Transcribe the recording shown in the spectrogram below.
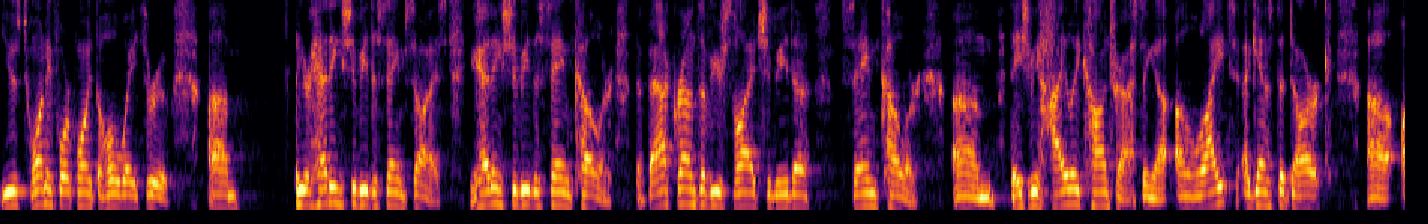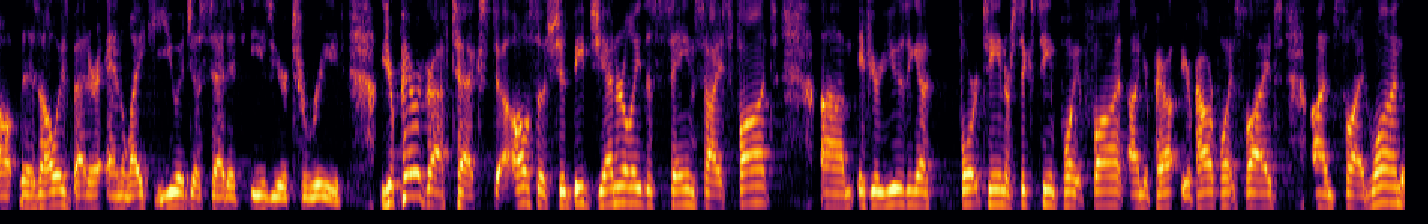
use 24 point the whole way through. Um, your heading should be the same size. Your heading should be the same color. The backgrounds of your slide should be the same color. Um, they should be highly contrasting. A, a light against a dark uh, is always better. And like you had just said, it's easier to read. Your paragraph text also should be generally the same size font. Um, if you're using a 14 or 16 point font on your your PowerPoint slides on slide one,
